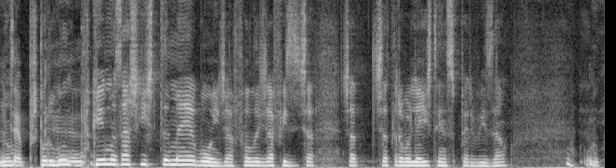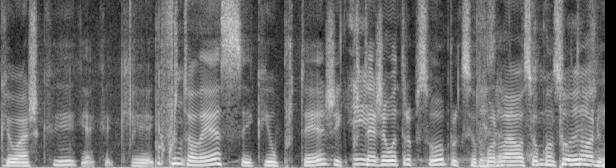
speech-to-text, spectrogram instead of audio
Não Até porque... pergunto porquê, mas acho que isto também é bom e já falei, já fiz, já, já, já trabalhei isto em supervisão. O que eu acho que, que, que, que fortalece e que o protege e que protege a outra pessoa, porque se eu for Exato. lá ao seu consultório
